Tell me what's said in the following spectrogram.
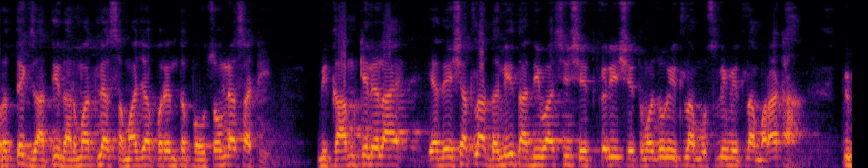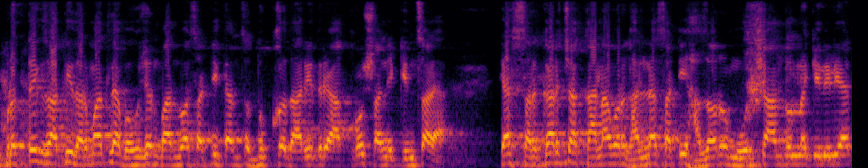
प्रत्येक जाती धर्मातल्या समाजापर्यंत पोहोचवण्यासाठी मी काम केलेलं आहे. या देशातला दलित आदिवासी शेतकरी शेतमजूर इथला मुस्लिम इथला मराठा मी प्रत्येक जाती धर्मातल्या बहुजन बांधवासाठी त्यांचं दुःख दारिद्र्य आक्रोश आणि किंचाळ्या या सरकारच्या कानावर घालण्यासाठी हजारो मोर्चा आंदोलनं केलेली आहेत.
